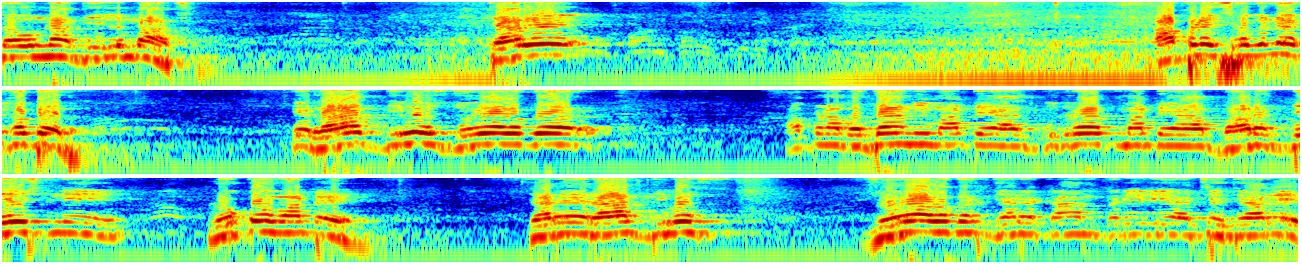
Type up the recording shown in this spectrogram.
સૌના દિલમાં છે. ત્યારે આપણે સૌને ખબર કે રાત દિવસ જોયા વગર આપણા બધાની માટે, આ ગુજરાત માટે, આ ભારત દેશની, લોકો માટે જ્યારે રાત દિવસ જોયા વગર જ્યારે કામ કરી રહ્યા છે, ત્યારે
